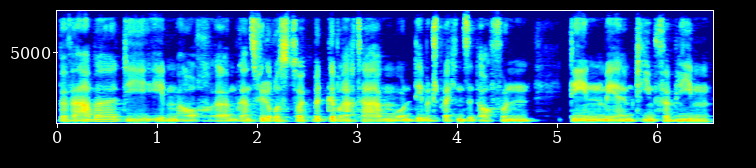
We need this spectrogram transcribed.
Bewerber, die eben auch ähm, ganz viel Rüstzeug mitgebracht haben und dementsprechend sind auch von denen mehr im Team verblieben.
